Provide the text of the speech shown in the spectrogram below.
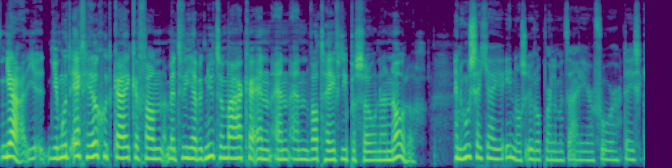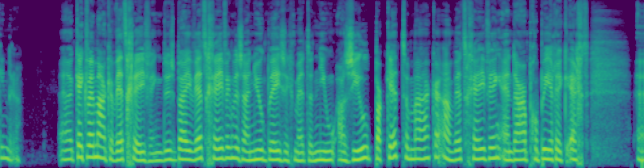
ja, je, je moet echt heel goed kijken van met wie heb ik nu te maken en, en, en wat heeft die persoon nodig. En hoe zet jij je in als Europarlementariër voor deze kinderen? Uh, kijk, wij maken wetgeving. Dus bij wetgeving, we zijn nu ook bezig met een nieuw asielpakket te maken aan wetgeving. En daar probeer ik echt uh,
